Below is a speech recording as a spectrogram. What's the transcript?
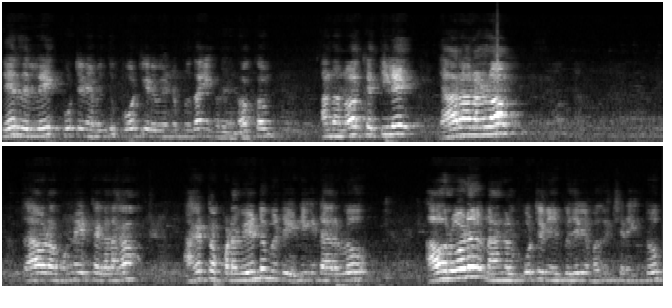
தேர்தலிலே கூட்டணி அமைத்து போட்டியிட வேண்டும் என்பதுதான் எங்களுடைய நோக்கம். அந்த நோக்கத்திலே யாரெல்லாம் திராவிட முன்னேற்ற கழகம் அகற்றப்பட வேண்டும் என்று எண்ணுகின்றார்களோ அவர்களோடு நாங்கள் கூட்டணி வைப்பதிலே மகிழ்ச்சி அடைகின்றோம்.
